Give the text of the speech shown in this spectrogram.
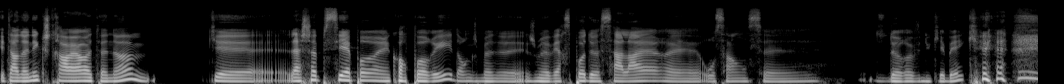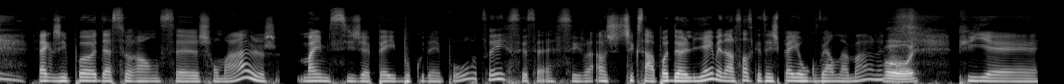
étant donné que je suis travailleur autonome que la shop ici est pas incorporée donc je me je me verse pas de salaire euh, au sens euh, de Revenu Québec. fait que j'ai pas d'assurance euh, chômage, même si je paye beaucoup d'impôts, tu sais, c'est ça, c'est vrai. Ah, Je sais que ça a pas de lien, mais dans le sens que tu sais, je paye au gouvernement. là. Ouais, ouais. Puis euh,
